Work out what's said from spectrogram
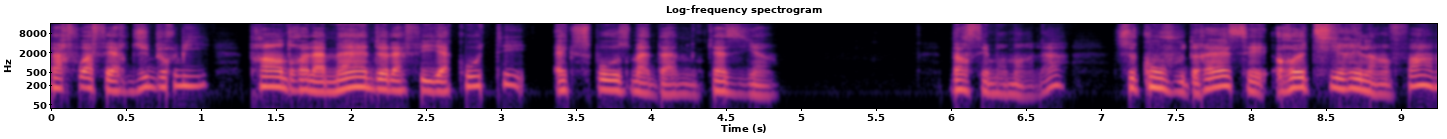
parfois faire du bruit, prendre la main de la fille à côté, expose Madame Casian. Dans ces moments-là, ce qu'on voudrait, c'est retirer l'enfant,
